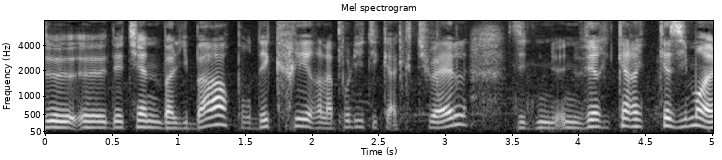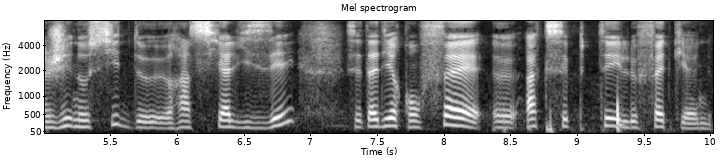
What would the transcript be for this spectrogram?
euh, d'Étienne Balibar pour décrire la politique actuelle. C'est une, quasiment un génocide racialisé, c'est-à-dire qu'on fait accepter le fait qu'il y a, une,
